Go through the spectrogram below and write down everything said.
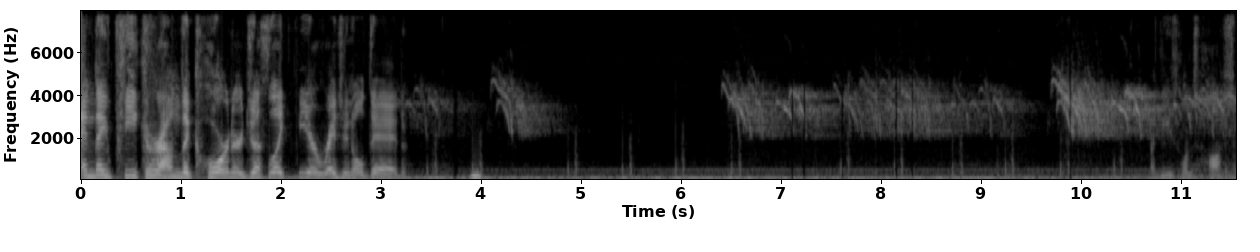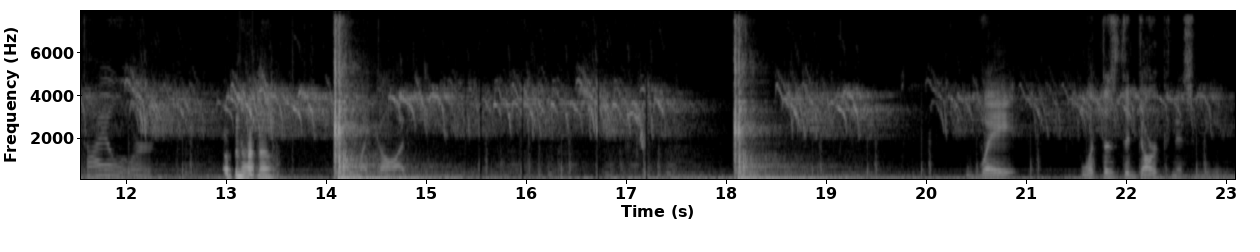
And they peek around the corner just like the original did. Are these ones hostile or? Hope not. No. Oh my god. Wait, what does the darkness mean?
